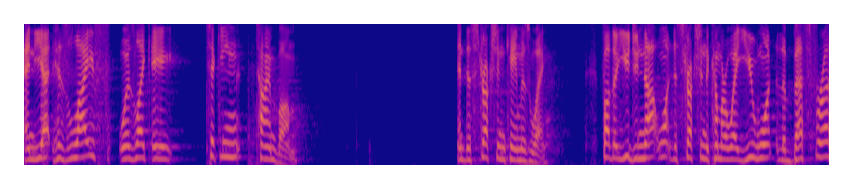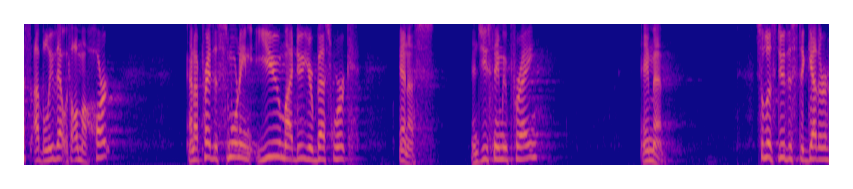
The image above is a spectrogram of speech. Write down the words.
and yet his life was like a ticking time bomb. And destruction came his way. Father, you do not want destruction to come our way. You want the best for us. I believe that with all my heart. And I pray this morning you might do your best work in us. In Jesus' name we pray. Amen. So let's do this together.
